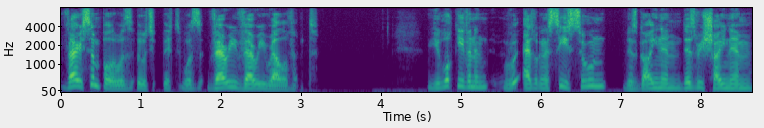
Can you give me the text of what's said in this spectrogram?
Very simple. It was, it was, it was very, very relevant you look even in, as we're going to see soon, there's Gainim, there's Rishainim,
